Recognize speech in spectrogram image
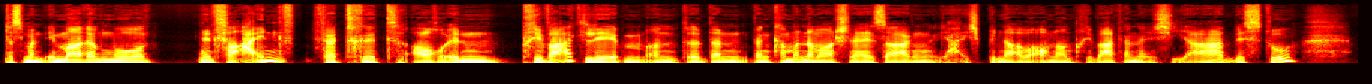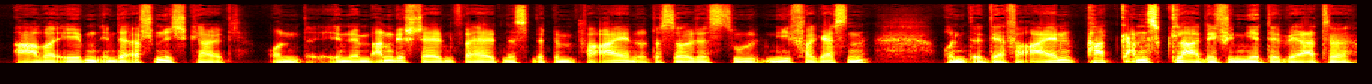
dass man immer irgendwo einen Verein vertritt, auch im Privatleben und äh, dann, dann kann man da mal schnell sagen, ja, ich bin da aber auch noch ein privater Mensch. Ja, bist du, aber eben in der Öffentlichkeit und in einem Angestelltenverhältnis mit einem Verein. Und das solltest du nie vergessen. Und der Verein hat ganz klar definierte Werte.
